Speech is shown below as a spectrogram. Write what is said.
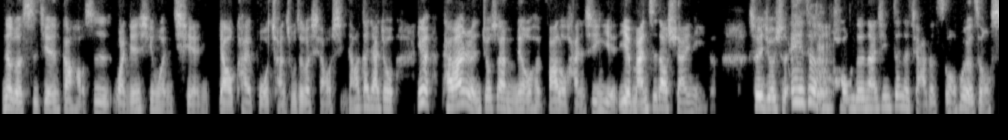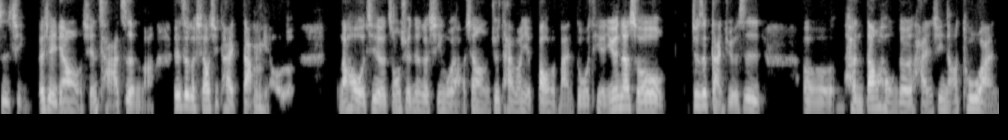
那个时间刚好是晚间新闻前要开播，传出这个消息，然后大家就因为台湾人就算没有很 follow 韩星，也也蛮知道 SHINee 的。所以就是，哎、欸，这个很红的男星真的假的？怎么会有这种事情？而且一定要先查证嘛，因为这个消息太大条了。嗯、然后我记得中学那个新闻好像就台湾也报了蛮多天，因为那时候就是感觉是呃很当红的韩星，然后突然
